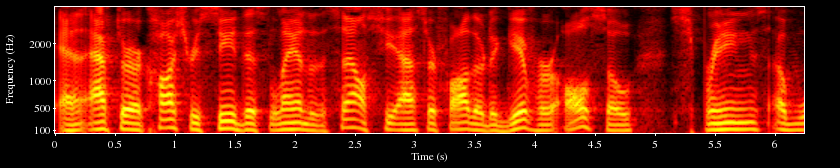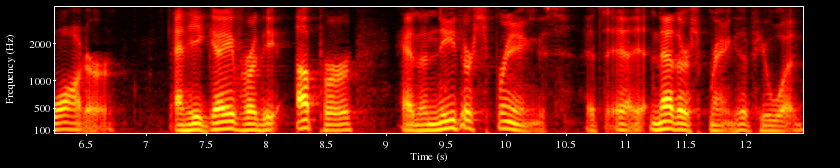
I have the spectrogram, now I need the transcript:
And after Akash received this land of the south, she asked her father to give her also springs of water. And he gave her the upper and the nether springs. It's uh, nether springs, if you would.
